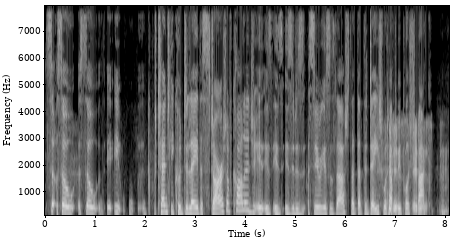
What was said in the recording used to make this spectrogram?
So, so, so it potentially could delay the start of college. Is is is it as serious as that? That that the date would have it to be pushed back? Is.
